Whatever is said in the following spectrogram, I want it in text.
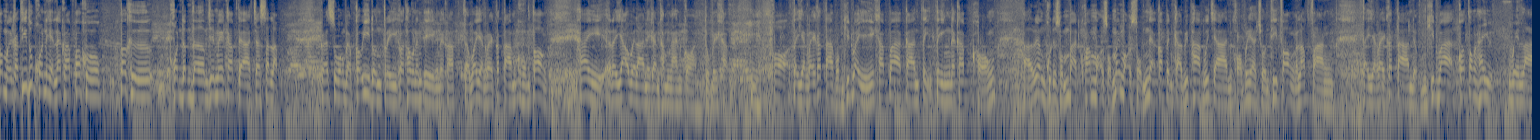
ก็เหมือนกับที่ทุกคนเห็นแล้วครับก็คือก็คือคนเดิมๆใช่ไหมครับ แต่อาจจะสลับกระทรวงแบบเก้าอี้ดนตรีก็เท่านั้นเองนะครับ แต่ว่าอย่างไรก็ตามก็คงต้องให้ระยะเวลาในการทำงานก่อนถูกไหมครับก็แต่อย่างไรก็ตามผมคิดว่าอย่างนี้ครับว่าการติติงนะครับของเรื่องคุณสมบัติความเหมาะสมไม่เหมาะสมเนี่ยก็เป็นการวิพากษ์วิจารณ์ของประชาชนที่ต้องรับฟัง แต่อย่างไรก็ตามเดี๋ยวผมคิดว่าก็ต้องให้เวลา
